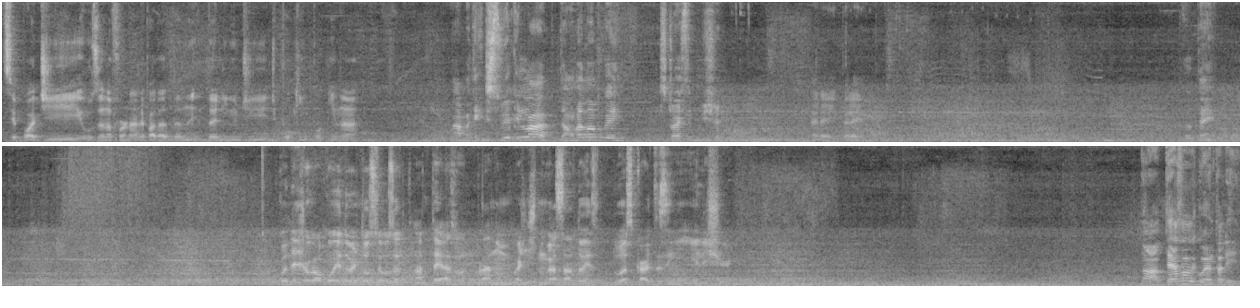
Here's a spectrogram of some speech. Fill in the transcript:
Você pode ir usando a fornalha pra dar daninho de, de pouquinho em pouquinho na. Ah, mas tem que destruir aquele lá. Dá um relâmpago aí. Destrói esse bicho aí. Pera aí, pera aí. Eu tenho. Quando ele jogar o corredor, então você usa a Tesla, pra não, a gente não gastar dois, duas cartas em, Elixir. Não, a Tesla aguenta ali.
